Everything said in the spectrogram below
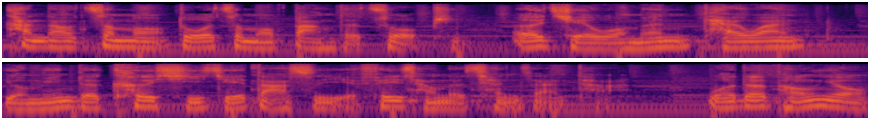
看到这么多这么棒的作品，而且我们台湾有名的柯希杰大师也非常的称赞他。我的朋友，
